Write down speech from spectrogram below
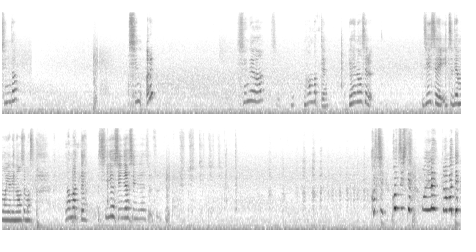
死んだ？死んあれ？死んでない？頑張って。やり直せる。人生いつでもやり直せます。頑張って。死んじゃう死んじゃう死んじゃう。こっちこっちして。お願い。頑張って。ほ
